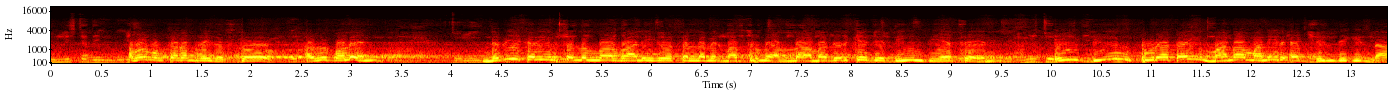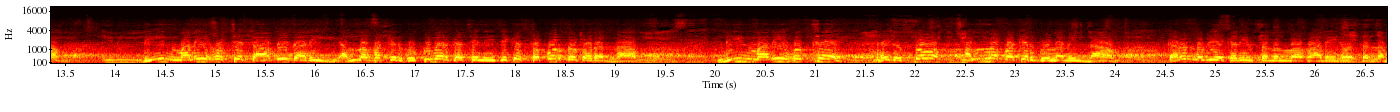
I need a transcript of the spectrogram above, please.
চল্লিশটা দিন। আমার মুক্তারাম ভাই দোস্ত আপনি বলেন নবী করিম ওয়াসাল্লামের মাধ্যমে আল্লাহ আমাদেরকে যে দিন দিয়েছেন, এই দিন পুরাটাই মানামানির এক জিন্দিগির নাম। দিন মানেই হচ্ছে তাবেদারি, আল্লাহ পাকের হুকুমের কাছে নিজেকে সপর্দ করার নাম। দিন মানেই হচ্ছে আল্লাহ পাকের গোলামীর নাম। কারণ নবী করিম সাল্লাল্লাহু আলাইহি ওয়াসাল্লাম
